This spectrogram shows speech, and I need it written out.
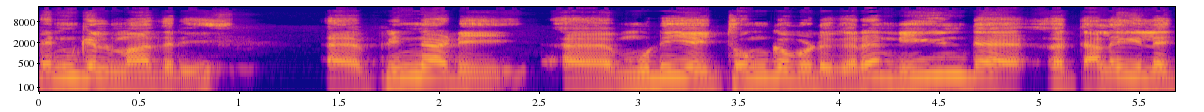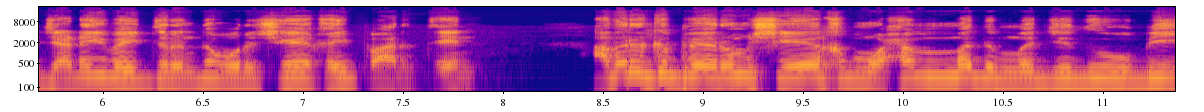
பெண்கள் மாதிரி அஹ், பின்னாடி முடியை தொங்க விடுகிற நீண்ட தலையில ஜடை வைத்திருந்த ஒரு ஷேகை பார்த்தேன். அவருக்கு பேரும் ஷேக் முகம்மது மஜிதூபி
